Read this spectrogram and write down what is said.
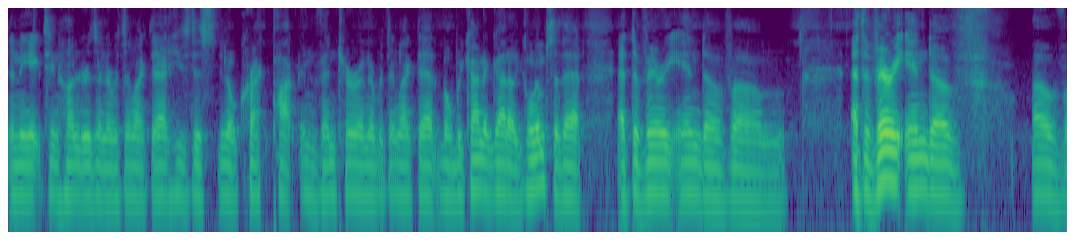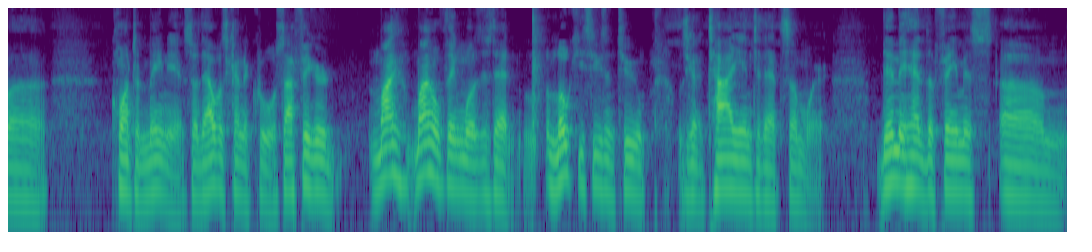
in the 1800s and everything like that. He's this you know crackpot inventor and everything like that. But we kind of got a glimpse of that at the very end of um, at the very end of of uh, Quantumania. So that was kind of cool. So I figured my my whole thing was is that Loki season two was going to tie into that somewhere. Then they had the famous, um,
